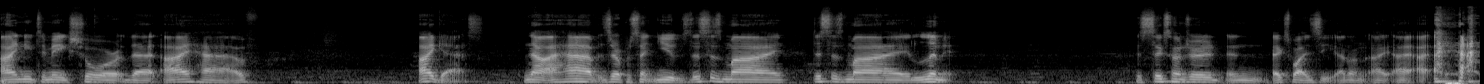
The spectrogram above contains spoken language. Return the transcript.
I need to make sure that I have iGas. Now I have 0% use. This is my this is my limit. It's 600 and XYZ. I don't I I, I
